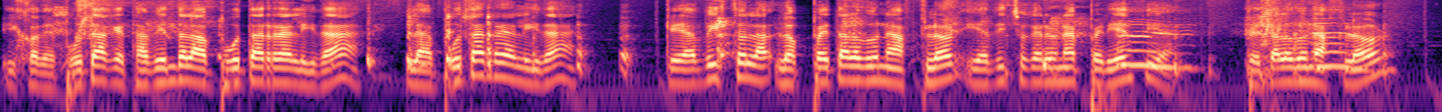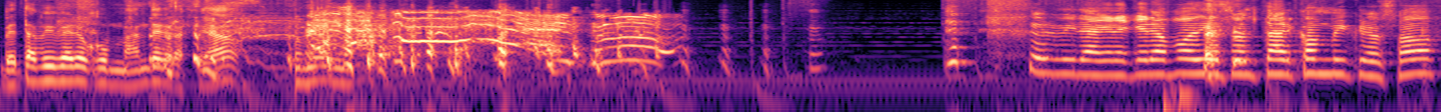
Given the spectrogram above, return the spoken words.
Hijo de puta, que estás viendo la puta realidad. La puta realidad. Que has visto la- los pétalos de una flor y has dicho que era una experiencia. Pétalos de una flor. Vete a Vivero Guzmán, desgraciado. El vinagre que no podía soltar con Microsoft.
